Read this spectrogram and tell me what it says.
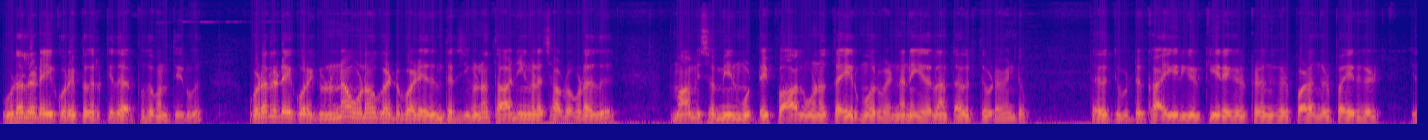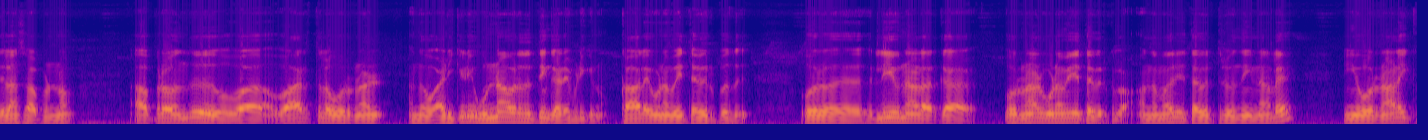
உடல் எடையை குறைப்பதற்கு இது அற்புதமான தீர்வு. உடல் எடையை குறைக்கணும்னா உணவு கட்டுப்பாடு எதுன்னு தெரிஞ்சுக்கணும். தானியங்களை சாப்பிடக்கூடாது. மாமிசம் மீன் முட்டை பால் உணவு தயிர் மோர் வெண்ணெய் இதெல்லாம் தவிர்த்து விட வேண்டும். தவிர்த்து விட்டு காய்கறிகள் கீரைகள் கிழங்குகள் பழங்கள் பயிர்கள் இதெல்லாம் சாப்பிடணும். அப்புறம் வந்து வா வாரத்தில் ஒரு நாள் அந்த அடிக்கடி உண்ணாவிரதத்தையும் கடைபிடிக்கணும். காலை உணவை தவிர்ப்பது. ஒரு லீவு நாளாக இருக்கா? ஒரு நாள் உணவையே தவிர்க்கலாம். அந்த மாதிரி தவிர்த்துட்டு வந்தீங்கனாலே நீங்கள் ஒரு நாளைக்கு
